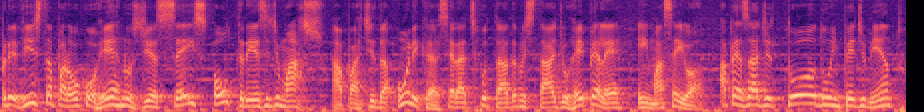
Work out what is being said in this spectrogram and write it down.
prevista para ocorrer nos dias 6 ou 13 de março. A partida única será disputada no estádio Rei Pelé, em Maceió. Apesar de todo o impedimento,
